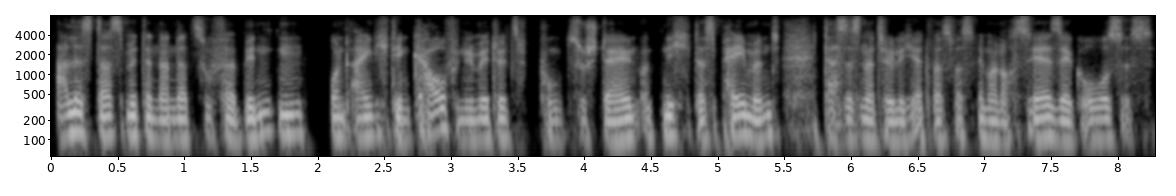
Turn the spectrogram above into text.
Alles das miteinander zu verbinden und eigentlich den Kauf in den Mittelpunkt zu stellen und nicht das Payment, das ist natürlich etwas, was immer noch sehr, sehr groß ist.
